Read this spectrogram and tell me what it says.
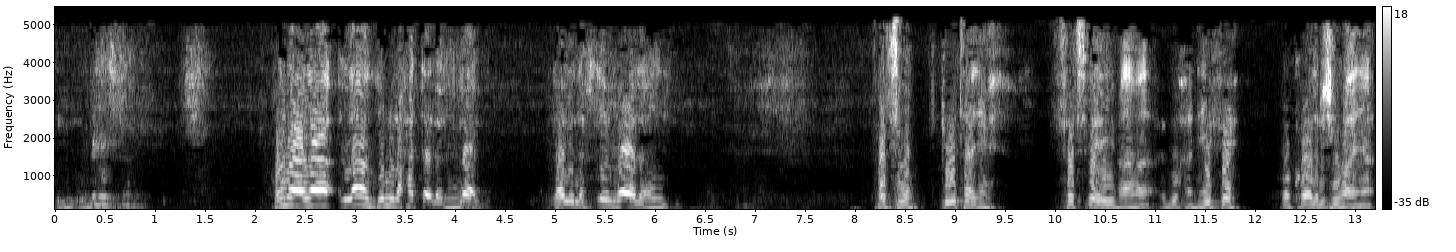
كل الأمة الإسلامية هنا لا, لا ينظرون حتى إلى الهلال لا لنفسهم ولا لغيرهم Recimo, pitanje fetve imama Ebu Hanife oko određivanja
